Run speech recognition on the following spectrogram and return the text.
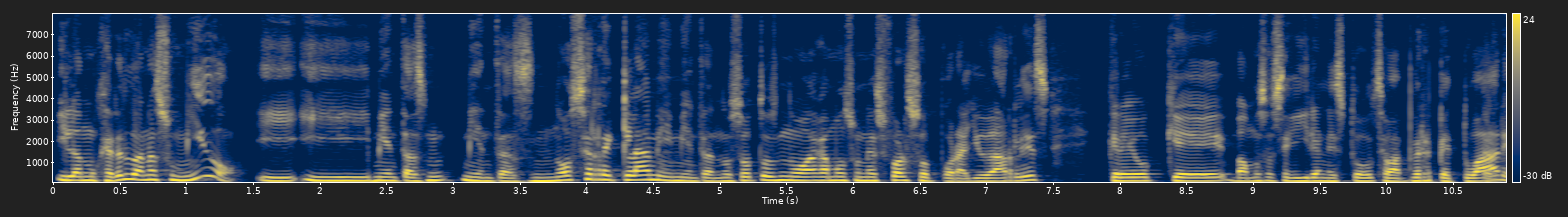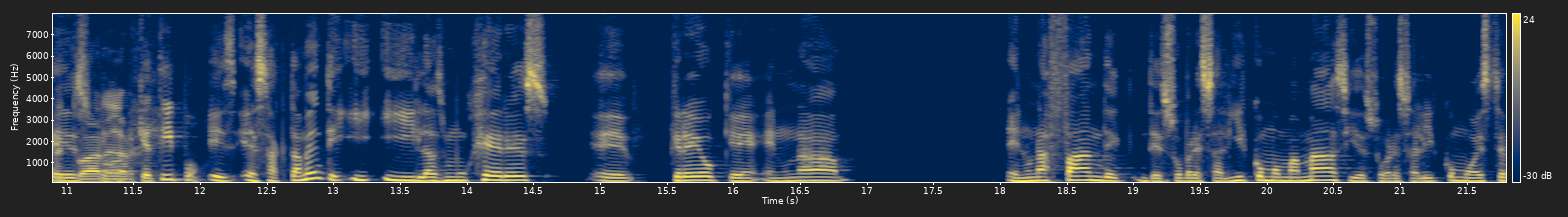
y las mujeres lo han asumido. Y, mientras, mientras no se reclame y mientras nosotros no hagamos un esfuerzo por ayudarles, creo que vamos a seguir en esto, se va a perpetuar, perpetuar el arquetipo. Es, exactamente. Y, y, las mujeres, eh, creo que en una en un afán de, sobresalir como mamás y de sobresalir como este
